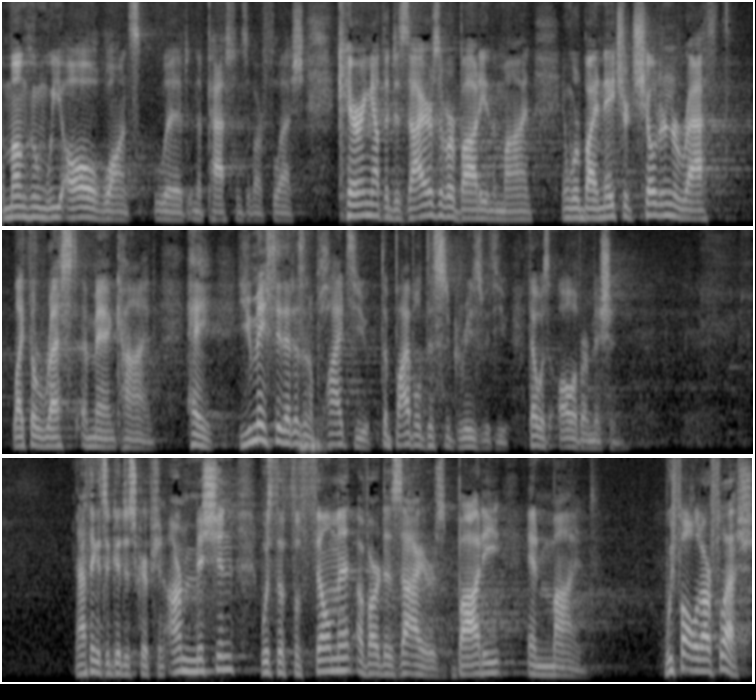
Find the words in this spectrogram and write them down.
Among whom we all once lived in the passions of our flesh, carrying out the desires of our body and the mind, and were by nature children of wrath like the rest of mankind. Hey, you may say that doesn't apply to you. The Bible disagrees with you. That was all of our mission. And I think it's a good description. Our mission was the fulfillment of our desires, body and mind. We followed our flesh.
